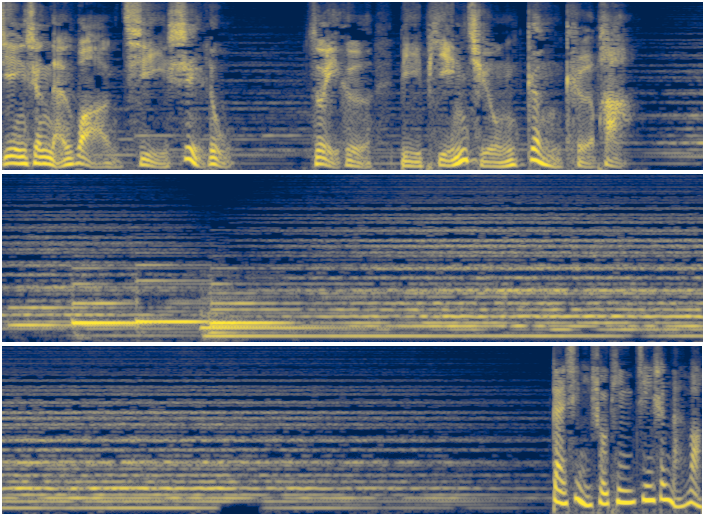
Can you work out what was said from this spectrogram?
今生难忘启示录，罪恶比贫穷更可怕。感谢您收听《今生难忘》，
